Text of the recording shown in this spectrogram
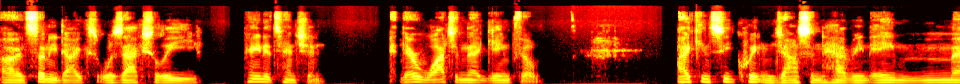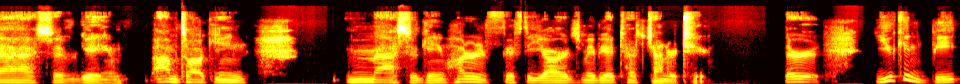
uh, and Sonny Dykes was actually paying attention, they're watching that game film I can see Quentin Johnston having a massive game. I'm talking massive game, 150 yards, maybe a touchdown or two. There, you can beat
